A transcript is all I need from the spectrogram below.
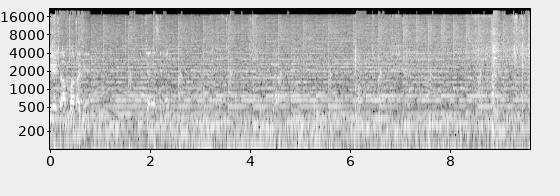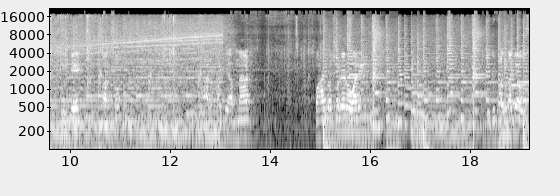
তিনটে ডাব্বা থাকে মেশিনের তিনটে বাক্স আর থাকে আপনার পাঁচ বছরের ওয়ারেন্টি যদি ভালো থাকে অবশ্যই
